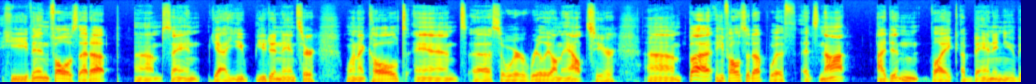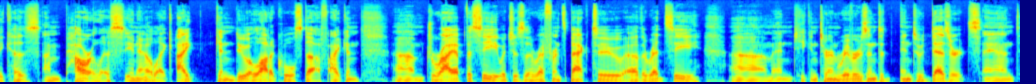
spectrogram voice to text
he then follows that up um, saying yeah you you didn't answer when i called and uh, so we're really on the outs here. Um, but he follows it up with it's not i didn't like abandon you because i'm powerless you know? Like i can do a lot of cool stuff. I can um, dry up the sea, which is a reference back to uh, the Red Sea, um, and he can turn rivers into into deserts, and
